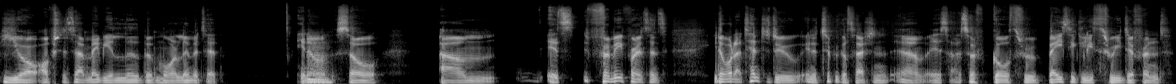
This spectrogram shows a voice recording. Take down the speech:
your options are maybe a little bit more limited you know mm. so um it's for me for instance you know what i tend to do in a typical session um, is i sort of go through basically three different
